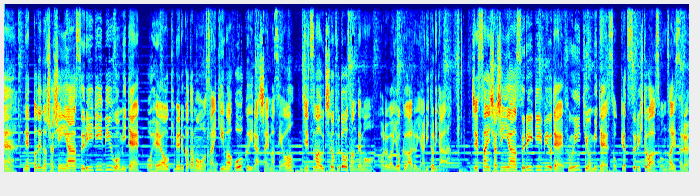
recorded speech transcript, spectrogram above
せん。ネットでの写真や 3D ビューを見てお部屋を決める方も最近は多くいらっしゃいますよ。実はうちの不動産でもこれはよくあるやり取りだ。実際写真や 3D ビューで雰囲気を見て即決する人は存在する。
